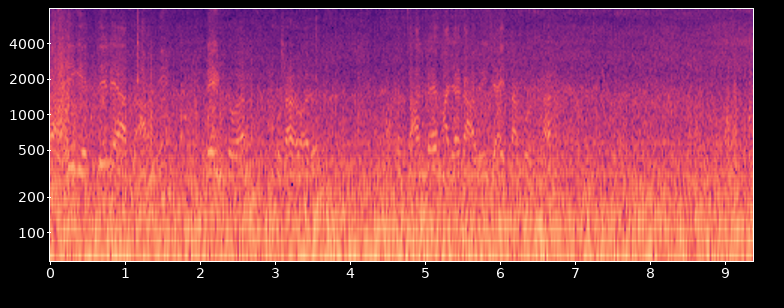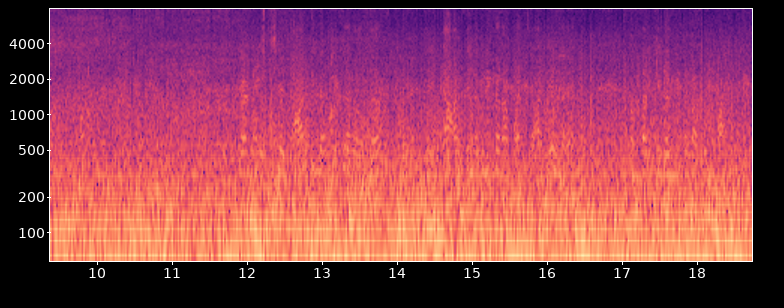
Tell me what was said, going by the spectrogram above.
गाडी घेतलेली आहे आता आम्ही रेंटवर कुडाळवरून आता चाललो आहे माझ्या गावी जैतापूरला तिकडनं एकशे दहा किलोमीटर होतं ते दहा किलोमीटर आपण चाललेलो आहे शंभर किलोमीटर आपण पाहिजे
